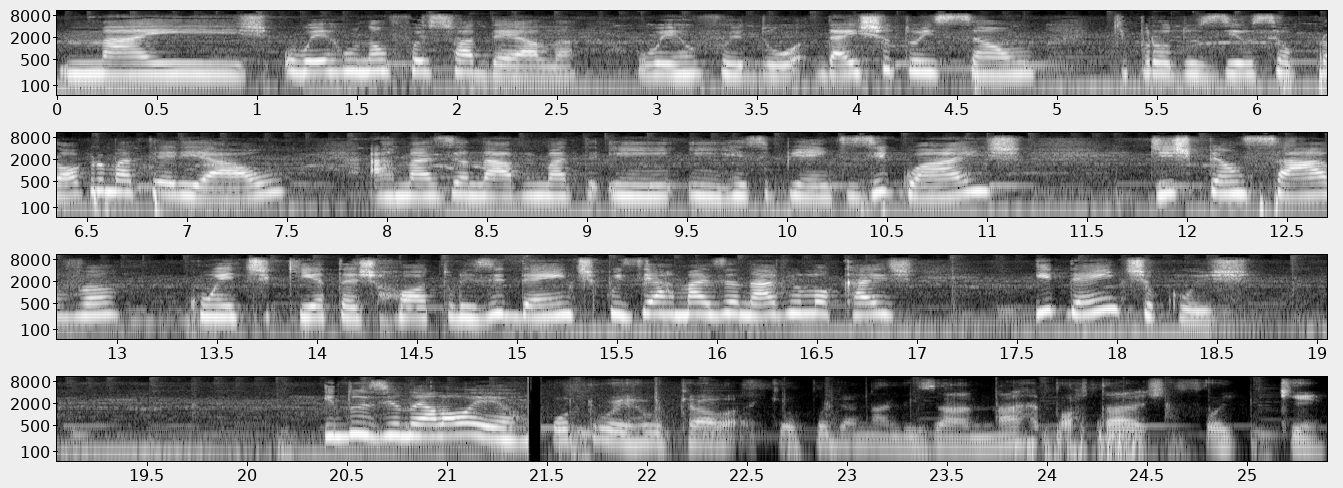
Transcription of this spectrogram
mas o erro não foi só dela, o erro foi do, da instituição que produziu seu próprio material, armazenava em, em, em recipientes iguais, dispensava com etiquetas, rótulos idênticos e armazenava em locais idênticos, induzindo ela ao erro. Outro erro que, ela, que eu pude analisar na reportagem foi que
